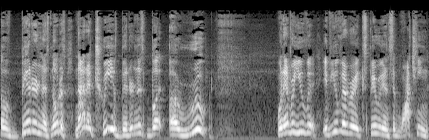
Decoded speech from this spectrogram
of bitterness. Notice, not a tree of bitterness, but a root Whenever you've, if you've ever experienced watching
